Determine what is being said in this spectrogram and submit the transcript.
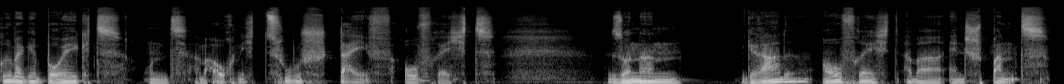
rübergebeugt und aber auch nicht zu steif aufrecht, sondern gerade aufrecht, aber entspannt.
